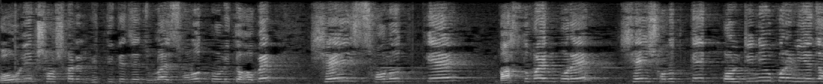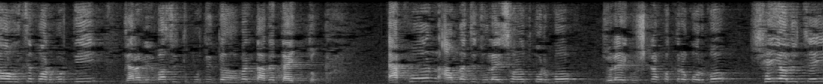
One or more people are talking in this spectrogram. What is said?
মৌলিক সংস্কারের ভিত্তিতে যে জুলাই সনদ প্রণীত হবে, সেই সনদকে বাস্তবায়ন করে সেই সনদকে কন্টিনিউ করে নিয়ে যাওয়া হচ্ছে পরবর্তী যারা নির্বাচিত প্রতিনিধি হবেন তাদের দায়িত্ব। এখন আমরা যে জুলাই সনদ করব জুলাই ঘোষণাপত্র করব সেই অনুযায়ী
